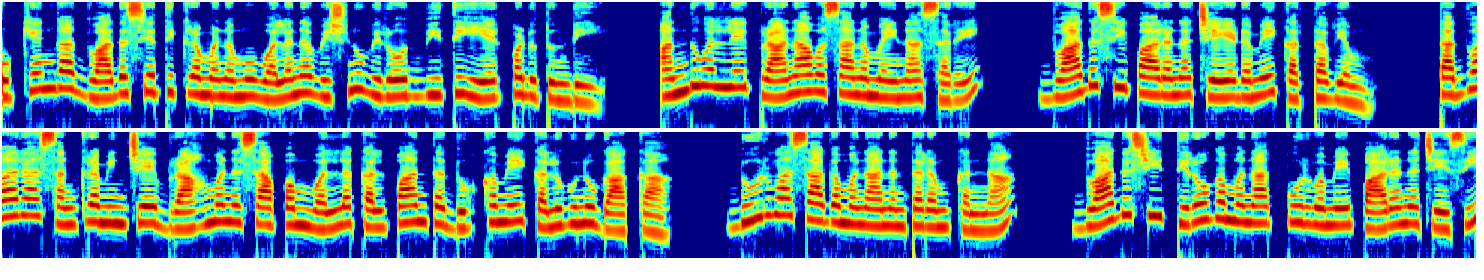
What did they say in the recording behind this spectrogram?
ముఖ్యంగా ద్వాదశ్యతిక్రమణము వలన విష్ణు విరోద్భీతి ఏర్పడుతుంది. అందువల్లే ప్రాణావసానమైనా సరే ద్వాదశీపారణ చేయడమే కర్తవ్యం. తద్వారా సంక్రమించే బ్రాహ్మణశాపం వల్ల కల్పాంత దుఃఖమే కలుగునుగాక. దూర్వాసాగమనానంతరం కన్నా ద్వాదశి తిరోగమనాత్పూర్వమే పారణ చేసి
